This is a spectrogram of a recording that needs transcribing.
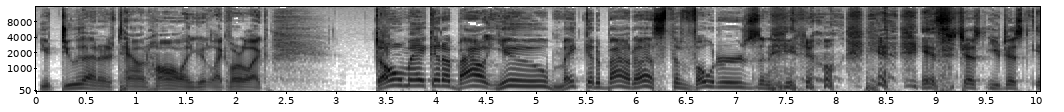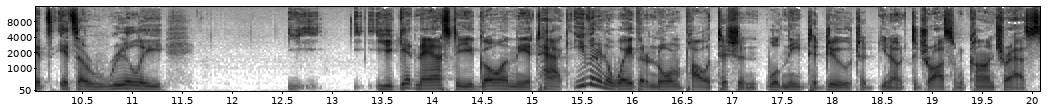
You do that in a town hall, and you get like, like, don't make it about you make it about us the voters and you know it's just you just it's it's a really you get nasty you go on the attack even in a way that a normal politician will need to do to you know to draw some contrasts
